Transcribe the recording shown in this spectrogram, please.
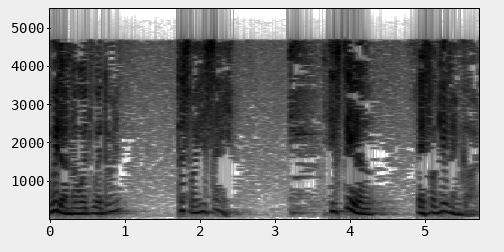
We don't know what we're doing. That's what he's saying. He's still a forgiving God.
